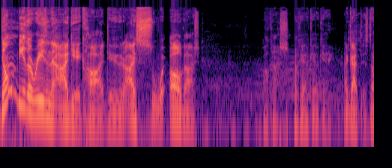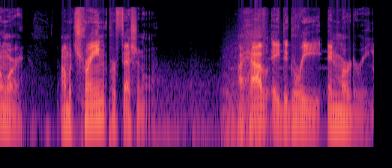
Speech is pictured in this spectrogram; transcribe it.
Don't be the reason that I get caught, dude. I swear. Oh gosh. Oh gosh. Okay, okay, okay. I got this. Don't worry. I'm a trained professional. I have a degree in murdering.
